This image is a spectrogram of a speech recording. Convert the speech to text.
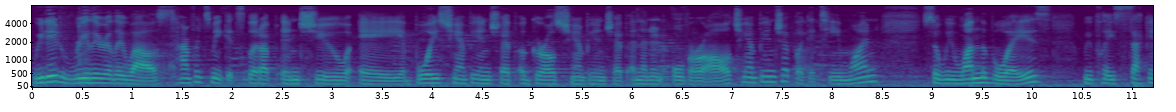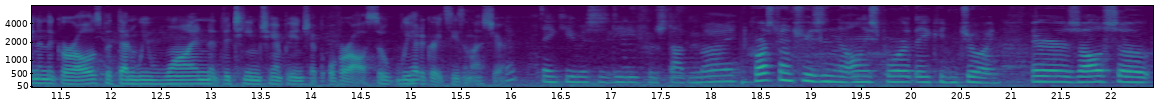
We did really, really well. Conference meet gets split up into a boys' championship, a girls' championship, and then an overall championship, like a team one. So we won the boys. We placed second in the girls, but then we won the team championship overall. So we had a great season last year. Thank you, Mrs. Didi, for stopping by. Cross country isn't the only sport that you can join. There is also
